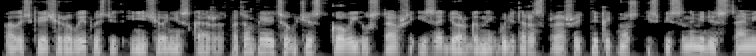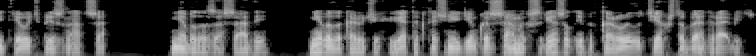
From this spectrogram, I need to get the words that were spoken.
Палыч к вечеру выпустит и ничего не скажет. Потом появится участковый, уставший и задерганный, будет расспрашивать, тыкать нос исписанными листами и требовать признаться. Не было засады, не было колючих веток, точнее, Димка сам их срезал и подкоровил тех, чтобы ограбить.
